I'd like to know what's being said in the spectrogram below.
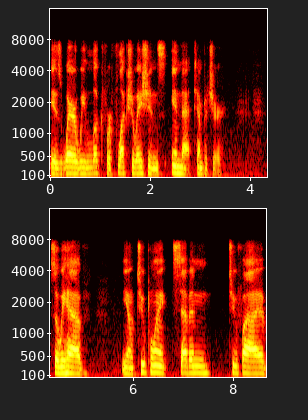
is where we look for fluctuations in that temperature. So we have, you know, 2.725,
